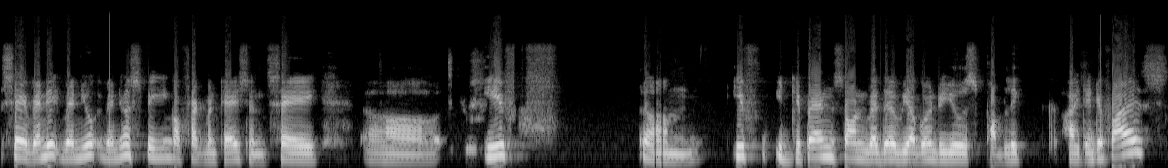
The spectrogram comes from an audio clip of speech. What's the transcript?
say when it, when you when you're speaking of fragmentation, say uh, if um, if it depends on whether we are going to use public identifiers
